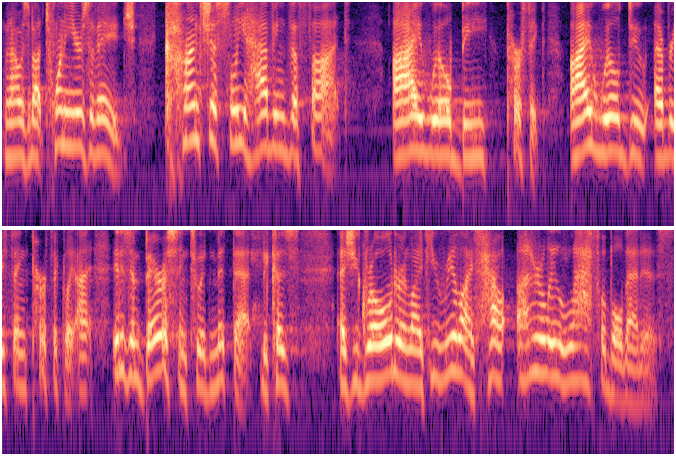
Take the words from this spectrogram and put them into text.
when I was about 20 years of age, consciously having the thought, I will be perfect. I will do everything perfectly. I, it is embarrassing to admit that because as you grow older in life, you realize how utterly laughable that is.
